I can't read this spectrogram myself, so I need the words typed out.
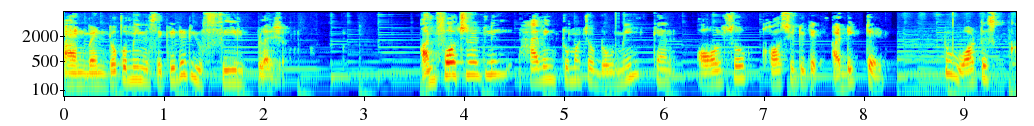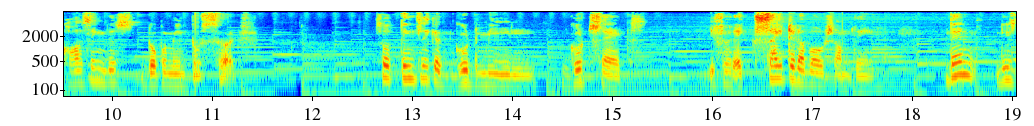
and when dopamine is secreted, you feel pleasure. Unfortunately, having too much of dopamine can also cause you to get addicted to what is causing this dopamine to surge. So, things like a good meal, good sex, if you're excited about something, then this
